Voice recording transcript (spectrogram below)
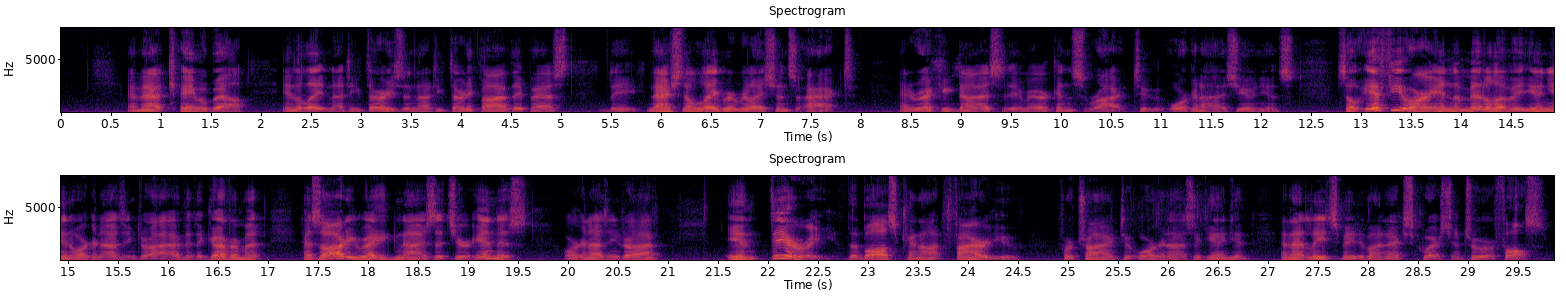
And that came about in the late 1930s. In 1935, they passed the National Labor Relations Act and it recognized the Americans' right to organize unions. So if you are in the middle of a union organizing drive and the government has already recognized that you're in this organizing drive, in theory, the boss cannot fire you for trying to organize a union. And that leads me to my next question true or false?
